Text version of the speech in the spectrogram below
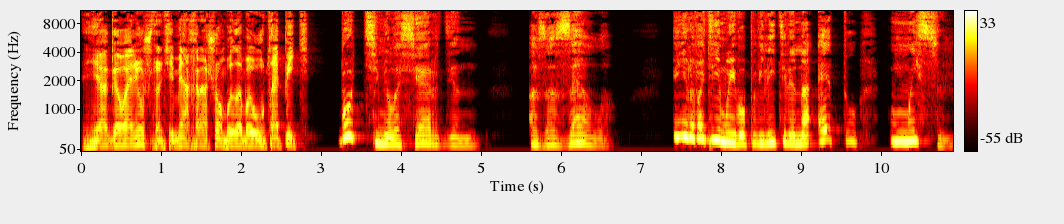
Я говорю, что тебя хорошо было бы утопить. Будьте милосерден, Азазелло, и не наводи моего повелителя на эту мысль.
